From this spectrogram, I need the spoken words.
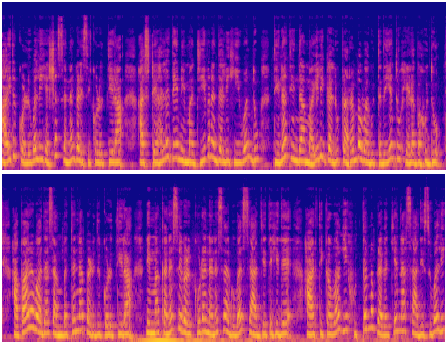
ಆಯ್ದುಕೊಳ್ಳುವಲ್ಲಿ ಯಶಸ್ಸನ್ನು ಗಳಿಸಿಕೊಳ್ಳುತ್ತೀರಾ? ಅಷ್ಟೇ ಅಲ್ಲದೆ ನಿಮ್ಮ ಜೀವನದಲ್ಲಿ ಈ ಒಂದು ದಿನದಿಂದ ಮೈಲಿಗಲ್ಲು ಪ್ರಾರಂಭವಾಗುತ್ತದೆ ಎಂದು ಹೇಳಬಹುದು. ಅಪಾರವಾದ ಸಂಪತ್ತನ್ನು ಪಡೆದುಕೊಳ್ಳುತ್ತೀರಾ? ನಿಮ್ಮ ಕನಸುಗಳು ಕೂಡ ನನಸಾಗುವ ಸಾಧ್ಯತೆ ಇದೆ. ಆರ್ಥಿಕವಾಗಿ ಉತ್ತಮ ಪ್ರಗತಿಯನ್ನು ಸಾಧಿಸುವಲ್ಲಿ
